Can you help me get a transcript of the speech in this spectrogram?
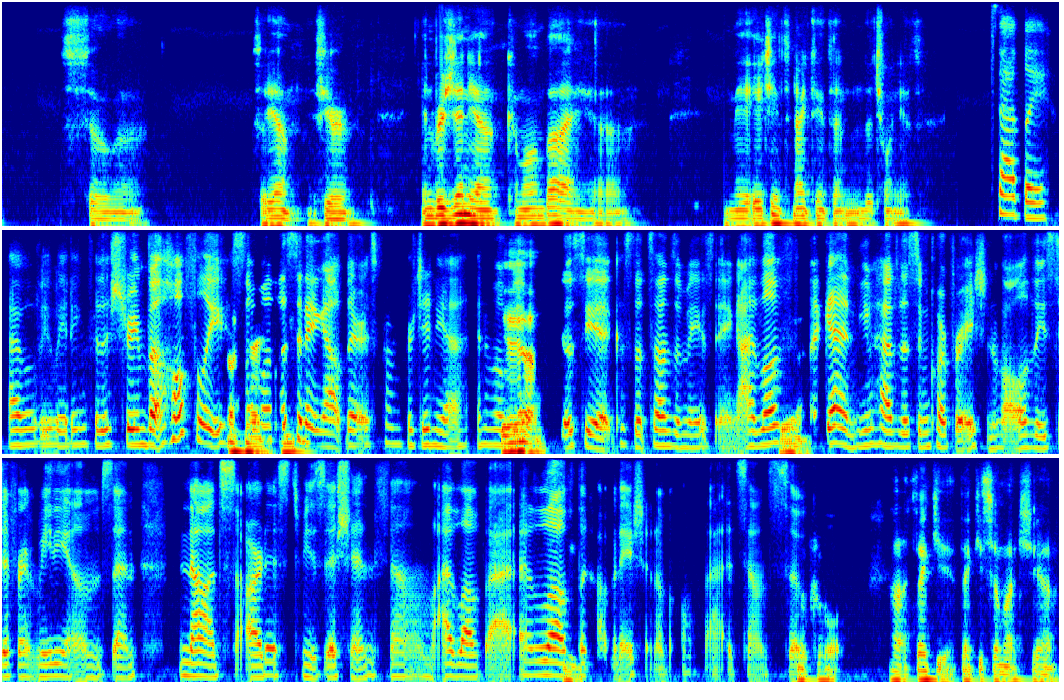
so, uh, so yeah, if you're in Virginia, come on by uh, May 18th, 19th, and the 20th. Sadly, I will be waiting for the stream, but hopefully okay. someone listening out there is from Virginia and will yeah. be go see it because that sounds amazing. I love yeah. again, you have this incorporation of all of these different mediums and nods to artist, musician, film. I love that. I love mm. the combination of all of that. It sounds so oh, cool. Uh, thank you. Thank you so much. Yeah.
